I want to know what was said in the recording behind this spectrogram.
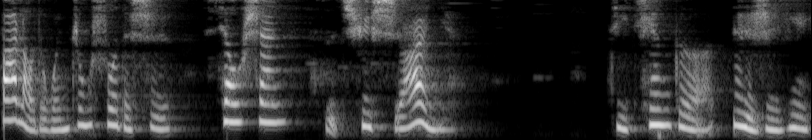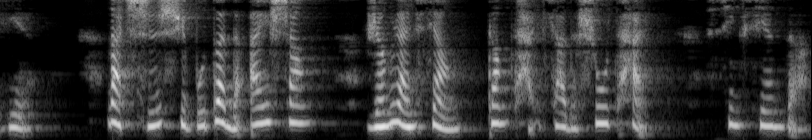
巴老的文中说的是萧山死去十二年，几千个日日夜夜。那持续不断的哀伤，仍然像刚采下的蔬菜，新鲜的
